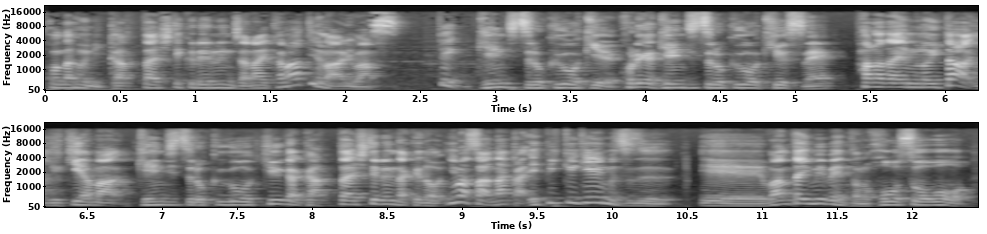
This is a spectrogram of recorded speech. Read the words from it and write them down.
こんな風に合体してくれるんじゃないかなっていうのはあります。で、現実659。これが現実659ですね。パラダイムのいた雪山、現実659が合体してるんだけど、今さ、なんかエピックゲームズ、えー、ワンタイムイベントの放送を、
